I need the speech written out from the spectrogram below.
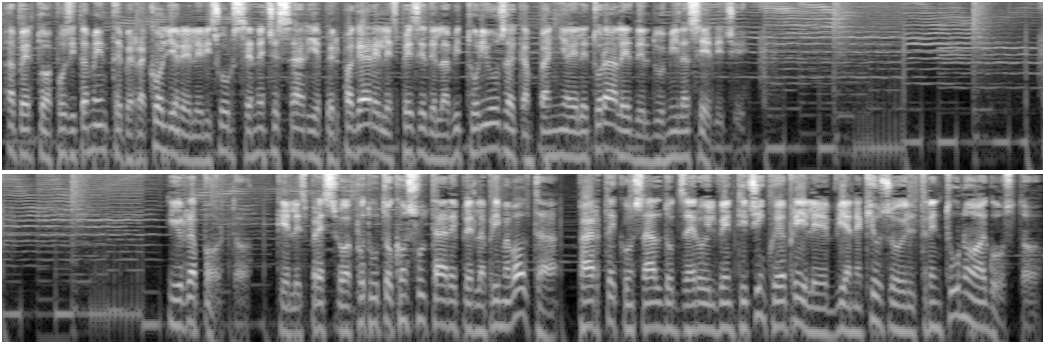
aperto appositamente per raccogliere le risorse necessarie per pagare le spese della vittoriosa campagna elettorale del 2016. Il rapporto, che l'Espresso ha potuto consultare per la prima volta, parte con saldo zero il 25 aprile e viene chiuso il 31 agosto,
